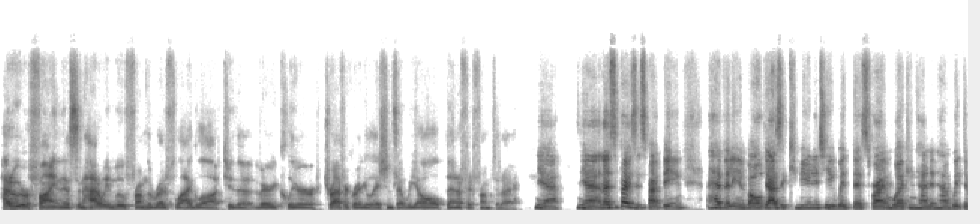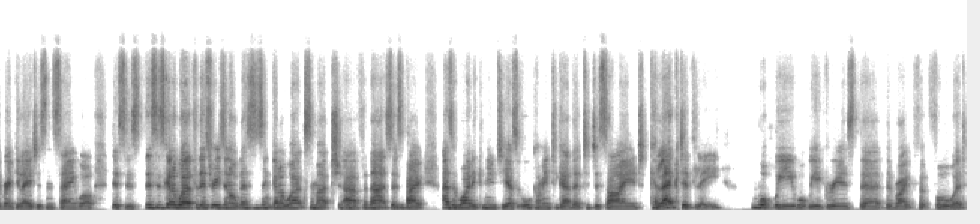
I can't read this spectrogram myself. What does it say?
how do we refine this and how do we move from the red flag law to the very clear traffic regulations that we all benefit from today? Yeah, yeah and i suppose it's about being heavily involved as a community with this right and working hand in hand with the regulators and saying well this is this is going to work for this reason or this isn't going to work so much uh, for that so it's about as a wider community us all coming together to decide collectively what we what we agree is the the right foot forward.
